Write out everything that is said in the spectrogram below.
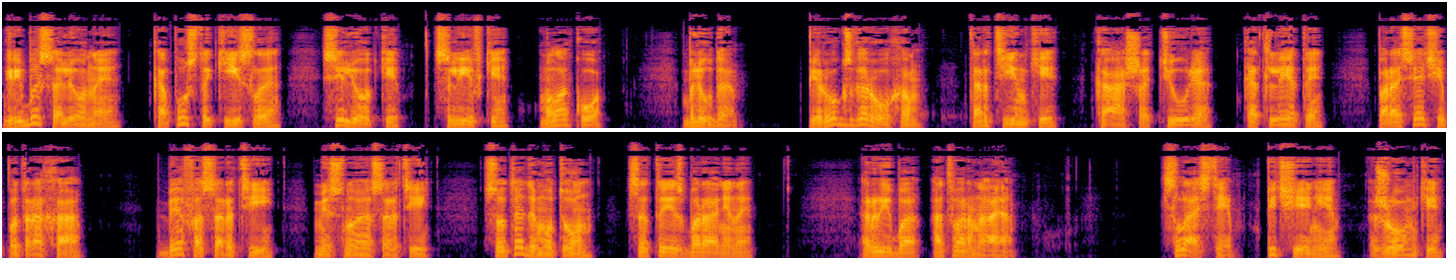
грибы соленые, капуста кислая, селедки, сливки, молоко. Блюда. Пирог с горохом, тортинки, каша, тюря, котлеты, поросячьи потроха, беф-ассорти, мясное ассорти, соте де мутон, соте из баранины, рыба отварная. Сласти, печенье, жомки,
